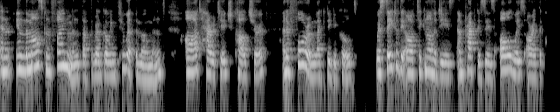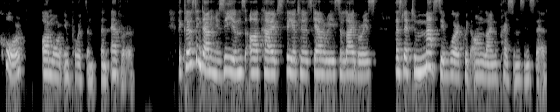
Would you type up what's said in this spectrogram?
And in the mass confinement that we're going through at the moment, art, heritage, culture, and a forum like DigiCult, where state-of-the-art technologies and practices always are at the core, are more important than ever. The closing down of museums, archives, theatres, galleries, and libraries has led to massive work with online presence instead.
